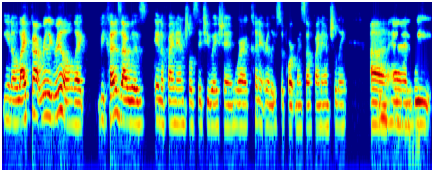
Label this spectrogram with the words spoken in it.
you know life got really real like because I was in a financial situation where I couldn't really support myself financially. Uh, mm-hmm. And we,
